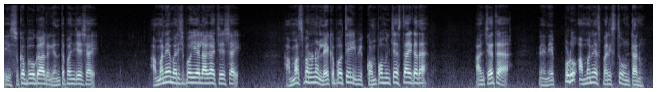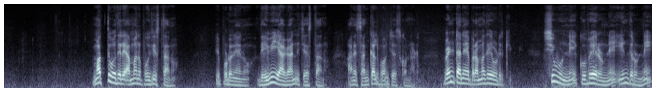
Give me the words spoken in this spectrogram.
ఈ సుఖభోగాలు ఎంత పనిచేశాయి. అమ్మనే మరిచిపోయేలాగా చేశాయి. అమ్మ స్మరణం లేకపోతే ఇవి కొంప ముంచేస్తాయి కదా. అంచేత నేను ఎప్పుడూ అమ్మనే స్మరిస్తూ ఉంటాను. మత్తు వదిలి అమ్మను పూజిస్తాను. ఇప్పుడు నేను దేవీ యాగాన్ని చేస్తాను అని సంకల్పం చేసుకున్నాడు. వెంటనే బ్రహ్మదేవుడికి శివుణ్ణి కుబేరుణ్ణి ఇంద్రుణ్ణి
